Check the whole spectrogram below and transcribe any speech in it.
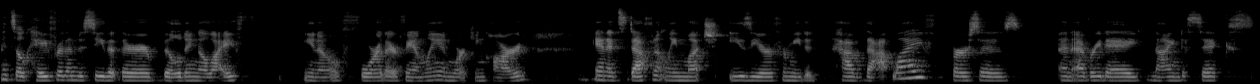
it's okay for them to see that they're building a life, you know, for their family and working hard. And it's definitely much easier for me to have that life versus an everyday nine to six,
